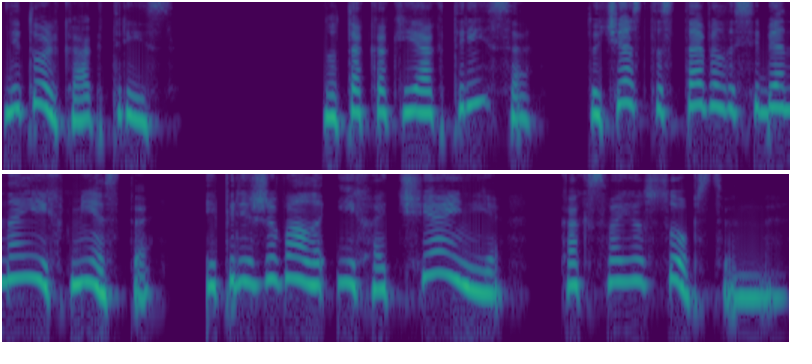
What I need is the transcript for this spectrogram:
не только актрис, но так как я актриса, то часто ставила себя на их место и переживала их отчаяние как свое собственное.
